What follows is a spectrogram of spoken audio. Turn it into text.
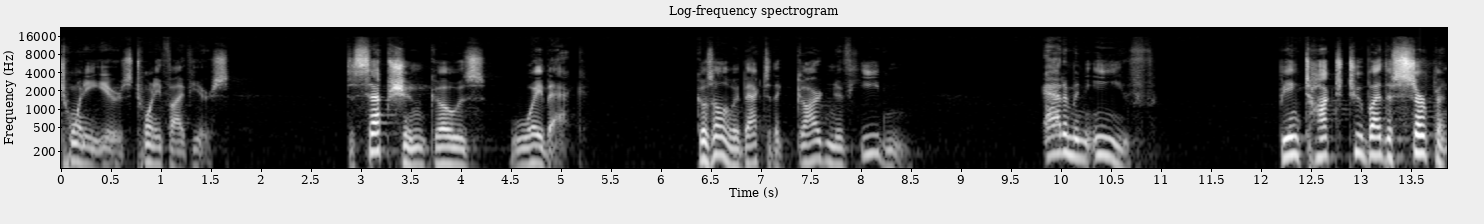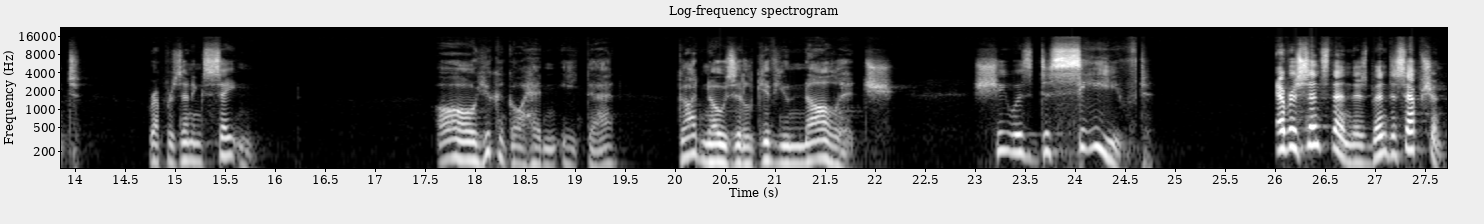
20 years, 25 years. Deception goes way back. Goes all the way back to the Garden of Eden. Adam and Eve being talked to by the serpent representing Satan. Oh, you can go ahead and eat that. God knows it'll give you knowledge. she was deceived. Ever since then, there's been deception.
